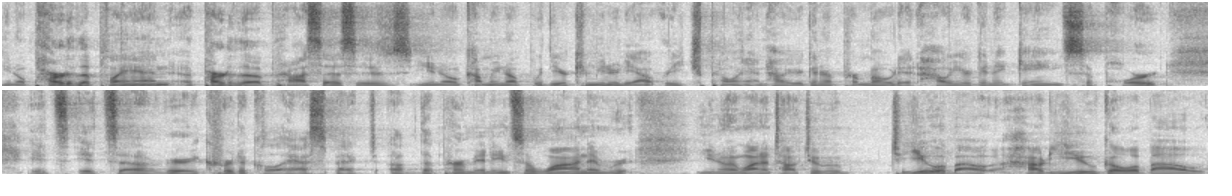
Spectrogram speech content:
You know, part of the plan, uh, part of the process is, you know, coming up with your community outreach plan, how you're going to promote it, how you're going to gain support. It's, it's a very critical aspect of the permitting. So Juan, I you know, I want to talk to, to you about how do you go about,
